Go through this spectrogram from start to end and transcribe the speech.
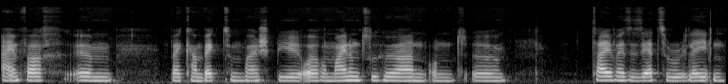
einfach ähm, bei Comeback zum Beispiel eure Meinung zu hören und äh, teilweise sehr zu relaten.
